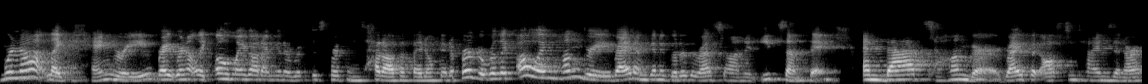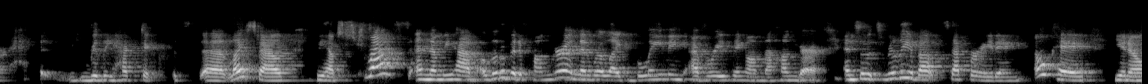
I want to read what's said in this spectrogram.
we're not like hangry, right? We're not like, oh my God, I'm going to rip this person's head off if I don't get a burger. We're like, oh, I'm hungry, right? I'm going to go to the restaurant and eat something. And that's hunger, right? But oftentimes in our really hectic uh, lifestyle, we have stress and then we have a little bit of hunger and then we're like blaming everything on the hunger. And so it's really about separating, okay, you know,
